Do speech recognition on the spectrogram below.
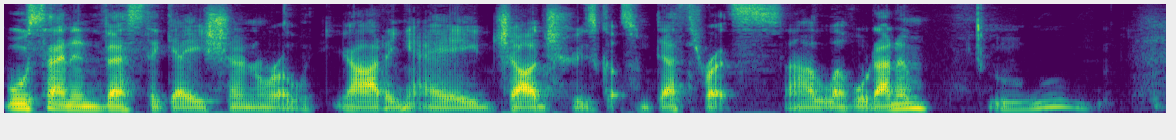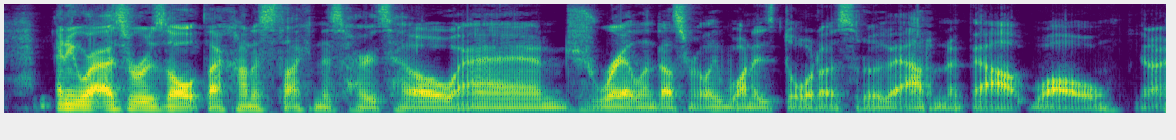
we'll say, an investigation regarding a judge who's got some death threats uh, leveled at him. Anyway, as a result, they're kind of stuck in this hotel, and Raylan doesn't really want his daughter sort of out and about while you know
